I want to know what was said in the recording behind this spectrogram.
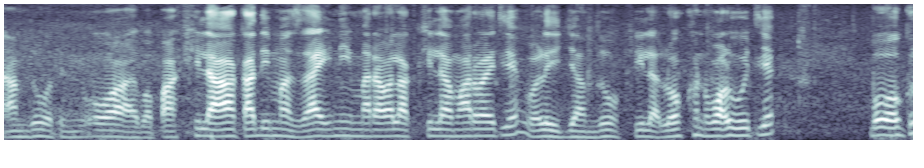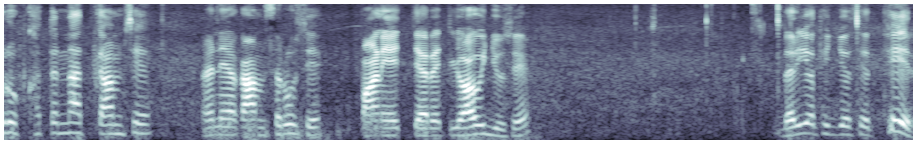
આમ જુઓ તમે, ઓ બાપા ખીલા આ કાદીમાં જાય નહીં મારા વાલા ખીલા મારવા એટલે. વળી જાય આમ જુઓ, ખીલા લોખંડ વાળું એટલે. બહુ અઘરું ખતરનાક કામ છે. અને કામ શરૂ છે. પાણી અત્યારે એટલું આવી ગયું છે. દરિયો થઈ ગયો છે થીર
